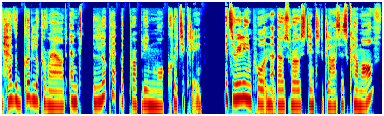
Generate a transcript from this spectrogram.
have a good look around and look at the property more critically. It's really important that those rose tinted glasses come off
